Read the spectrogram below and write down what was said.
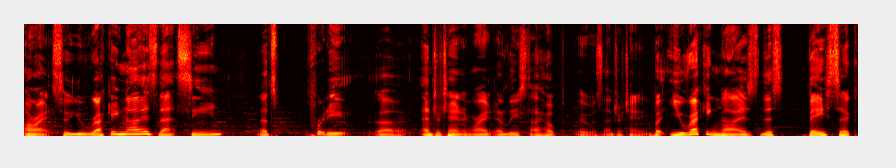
All right, so you recognize that scene? That's pretty uh, entertaining, right? At least I hope it was entertaining. But you recognize this basic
